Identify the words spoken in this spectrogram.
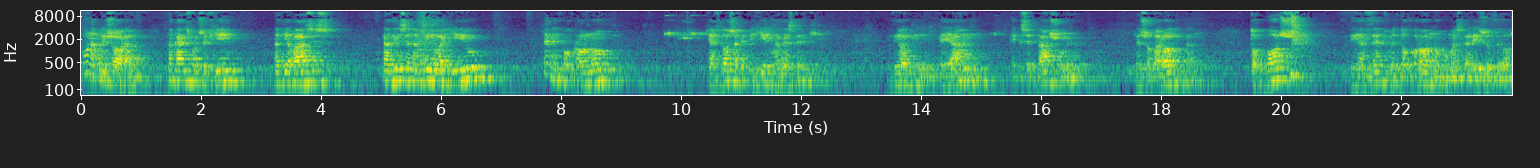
πού να βρεις ώρα να κάνεις προσευχή, να διαβάσεις, να δεις ένα βίο Αγίου. Δεν έχω χρόνο και αυτό σαν επιχείρημα δεν στέκει. Διότι εάν εξετάσουμε με σοβαρότητα το πώς διαθέτουμε το χρόνο που μας χαρίζει ο Θεός,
